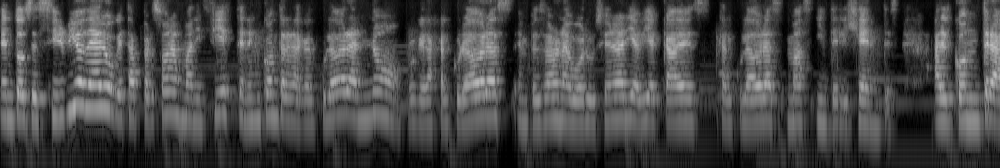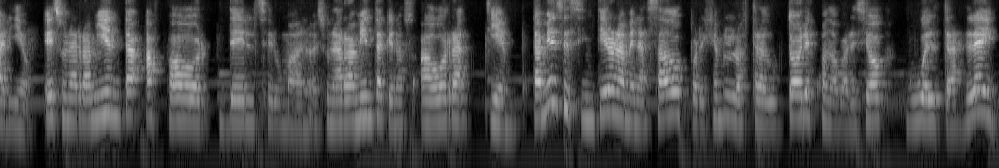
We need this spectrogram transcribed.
Entonces, ¿sirvió de algo que estas personas manifiesten en contra de la calculadora? No, porque las calculadoras empezaron a evolucionar y había cada vez calculadoras más inteligentes. Al contrario, es una herramienta a favor del ser humano, es una herramienta que nos ahorra tiempo. También se sintieron amenazados, por ejemplo, los traductores cuando apareció Google Translate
